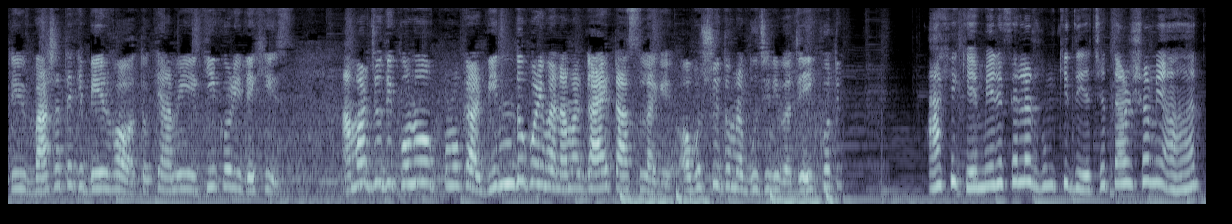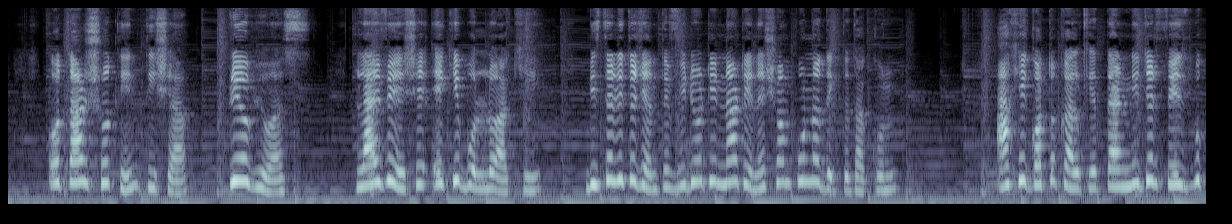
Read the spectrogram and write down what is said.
তুই বাসা থেকে বের হ, তোকে আমি কি করি দেখিস? আমার যদি কোনো প্রকার বিন্দু পরিমাণ আমার গায়ে টাচ লাগে, অবশ্যই তোমরা বুঝে নিবা যে এই ক্ষতি আখিকে মেরে ফেলার হুমকি দিয়েছে তার স্বামী আহাদ ও তার সতীন তিশা। প্রিয় ভিউয়ার্স, লাইভে এসে একই বলল আখি। বিস্তারিত জানতে ভিডিওটি না টেনে সম্পূর্ণ দেখতে থাকুন। আখি গতকালকে তার নিজের ফেসবুক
